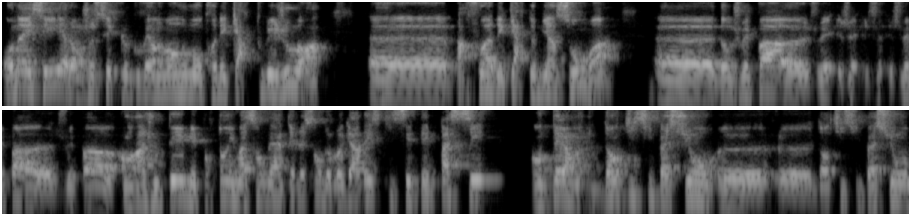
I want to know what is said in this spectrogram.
on a essayé, alors je sais que le gouvernement nous montre des cartes tous les jours, euh, parfois des cartes bien sombres, euh, donc je ne vais, pas, euh, je vais, vais, je vais pas en rajouter, mais pourtant il m'a semblé intéressant de regarder ce qui s'était passé en termes d'anticipation, d'anticipation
